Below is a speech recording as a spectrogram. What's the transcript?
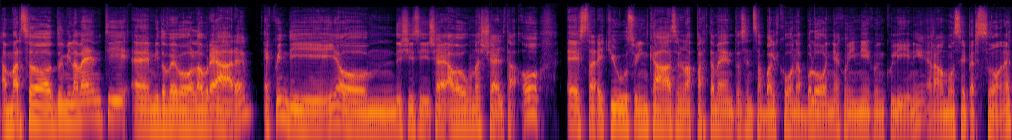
A marzo 2020 eh, mi dovevo laureare e quindi io mh, decisi, cioè avevo una scelta o eh, stare chiuso in casa in un appartamento senza balcone a Bologna con i miei coinquilini, eravamo sei persone,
